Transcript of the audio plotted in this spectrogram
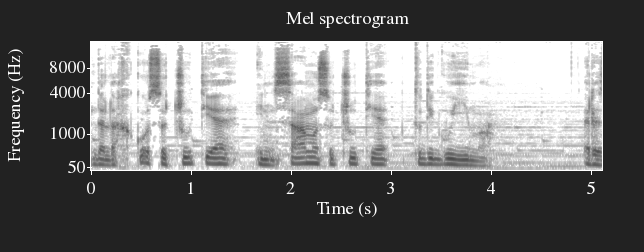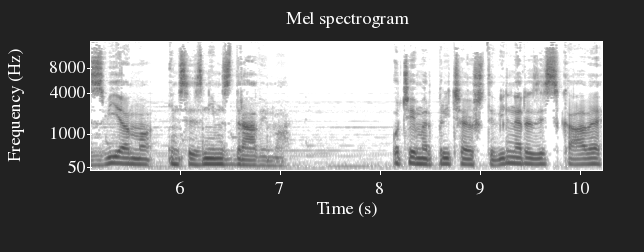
da lahko sočutje in samo sočutje tudi gojimo, razvijamo in se z njim zdravimo, o čemer pričajo številne raziskave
